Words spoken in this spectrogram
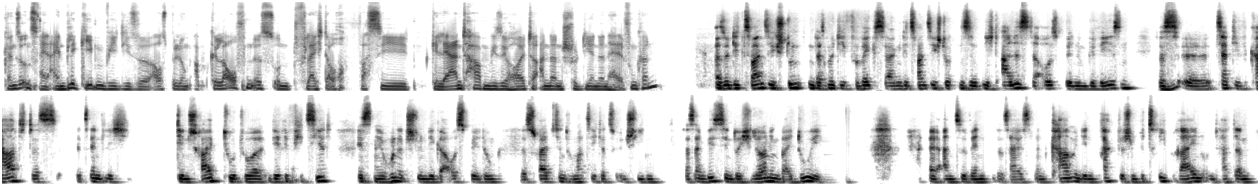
Können Sie uns einen Einblick geben, wie diese Ausbildung abgelaufen ist und vielleicht auch, was Sie gelernt haben, wie Sie heute anderen Studierenden helfen können? Also die 20 Stunden, das möchte ich vorweg sagen, die 20 Stunden sind nicht alles der Ausbildung gewesen. Das mhm. äh, Zertifikat, das letztendlich den Schreibtutor verifiziert, ist eine 100-stündige Ausbildung. Das Schreibzentrum hat sich dazu entschieden, das ein bisschen durch Learning by Doing äh, anzuwenden. Das heißt, man kam in den praktischen Betrieb rein und hat dann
